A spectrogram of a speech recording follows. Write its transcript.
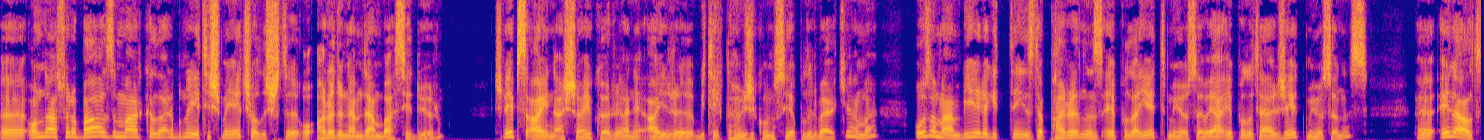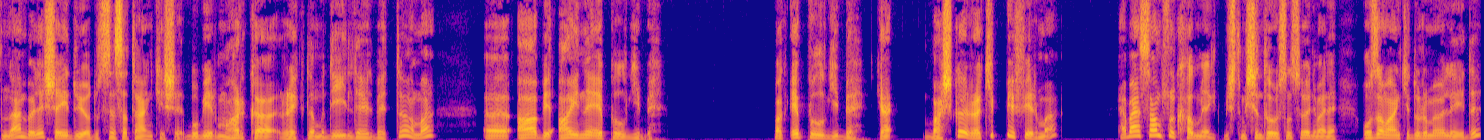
E, ondan sonra bazı markalar buna yetişmeye çalıştı. O ara dönemden bahsediyorum. Şimdi hepsi aynı aşağı yukarı. Hani ayrı bir teknoloji konusu yapılır belki ama o zaman bir yere gittiğinizde paranız Apple'a yetmiyorsa veya Apple'ı tercih etmiyorsanız e, el altından böyle şey diyordu size satan kişi. Bu bir marka reklamı değildi elbette ama e, abi aynı Apple gibi. Bak Apple gibi. Yani başka rakip bir firma. Ya ben Samsung almaya gitmiştim. İşin doğrusunu söyleyeyim. Hani o zamanki durum öyleydi.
